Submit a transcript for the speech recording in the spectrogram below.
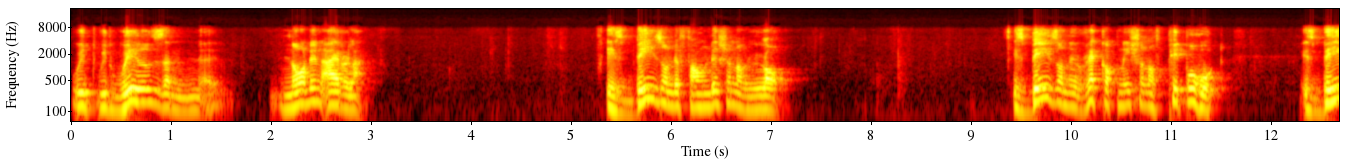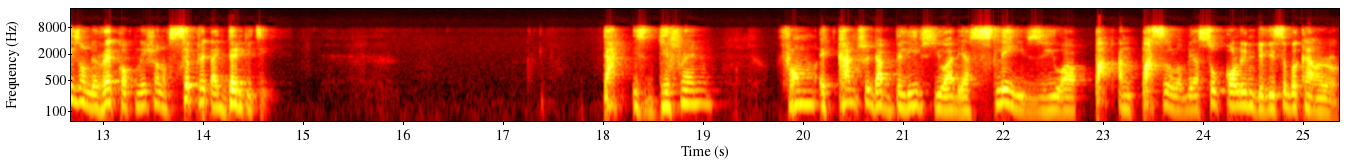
with, with Wales and uh, Northern Ireland is based on the foundation of law. It's based on the recognition of peoplehood. It's based on the recognition of separate identity. That is different from a country that believes you are their slaves, you are part and parcel of their so called indivisible Cameroon.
